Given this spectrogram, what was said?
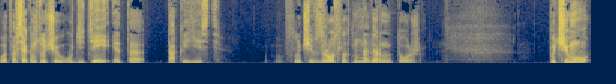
Вот, во всяком случае, у детей это так и есть. В случае взрослых, ну, наверное, тоже. Почему,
